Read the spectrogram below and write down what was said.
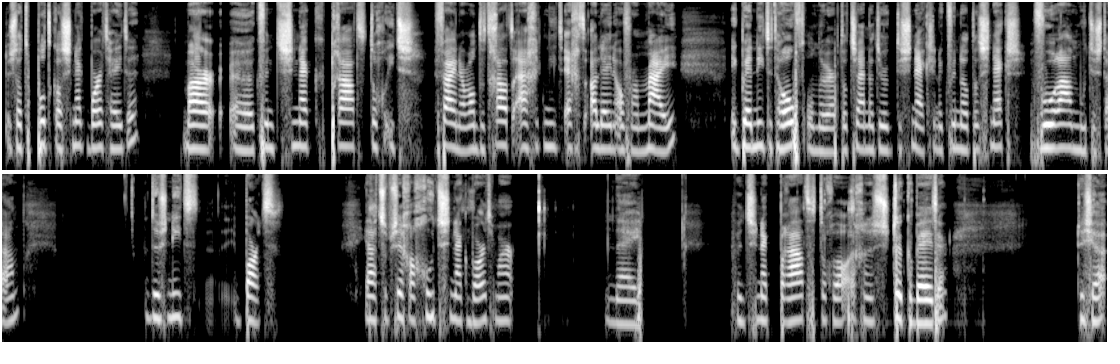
Dus dat de podcast Snack Bart heette. Maar eh, ik vind snack praat toch iets fijner. Want het gaat eigenlijk niet echt alleen over mij. Ik ben niet het hoofdonderwerp. Dat zijn natuurlijk de snacks. En ik vind dat de snacks vooraan moeten staan. Dus niet Bart. Ja, het is op zich al goed, snack Bart. Maar nee. Ik vind snack praat toch wel echt een stuk beter. Dus ja,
